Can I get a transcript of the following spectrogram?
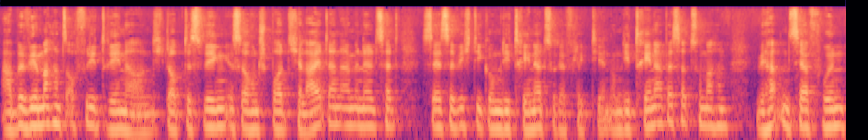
aber wir machen es auch für die Trainer. Und ich glaube, deswegen ist auch ein sportlicher Leiter in einem NLZ sehr, sehr wichtig, um die Trainer zu reflektieren, um die Trainer besser zu machen. Wir hatten es ja vorhin,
